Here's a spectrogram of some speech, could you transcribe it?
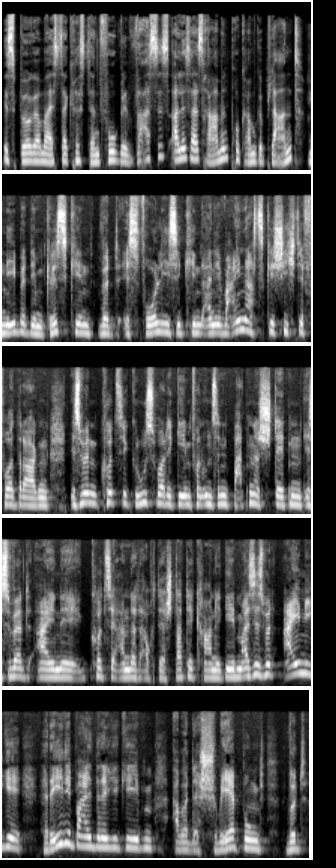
ist Bürgermeister Christian Vogel. Was ist alles als Rahmenprogramm geplant? Neben dem Christkind wird es Vorlesekind eine Weihnachtsgeschichte vortragen. Es werden kurze Grußworte geben von unseren Partnerstädten. Es wird eine kurze Antwort auch der Stadtdekane geben. Also es wird einige Redebeiträge geben, aber der Schwerpunkt wird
